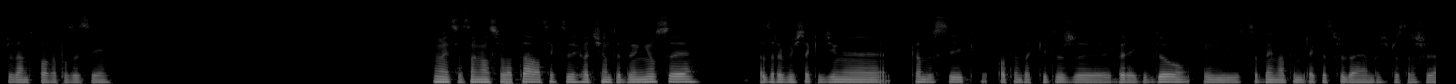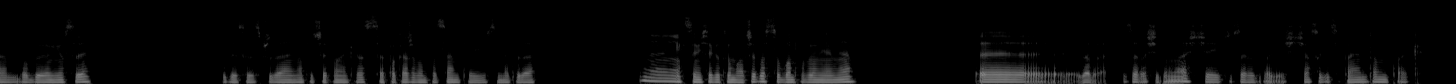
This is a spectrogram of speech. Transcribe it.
Sprzedałem typowe pozycji. No i co cena nas latała, co chce te były newsy. Zrobić taki dziwny candlestick, potem taki duży break w dół i sobie na tym breaku sprzedałem, bo się przestraszyłem, bo były newsy. Tutaj sobie sprzedałem na tej czerwonej kresce, pokażę wam procenty i w sumie tyle. Nie, nie chcę mi się tego tłumaczyć, po prostu błąd popełniłem, nie? Eee, dobra, 0,17 i tu 0,20, z tego co pamiętam, tak.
